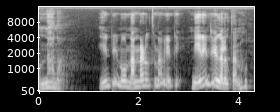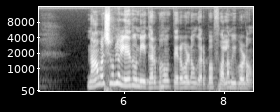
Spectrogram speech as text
ఉన్నానా? ఏంటి? నువ్వు నన్ను అడుగుతున్నావేంటి? నేనేం చేయగలుగుతాను? నా వశంలో లేదు నీ గర్భం తెరవడం గర్భఫలం ఇవ్వడం.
